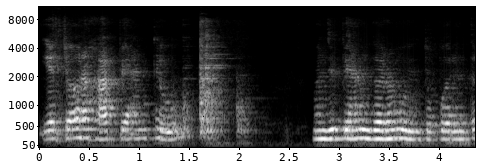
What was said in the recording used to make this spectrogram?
याच्यावर हा पॅन ठेवू. म्हणजे पॅन गरम होईल तोपर्यंत.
